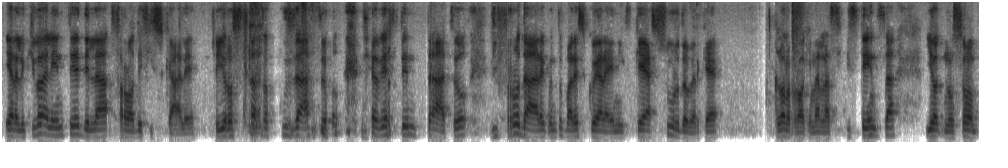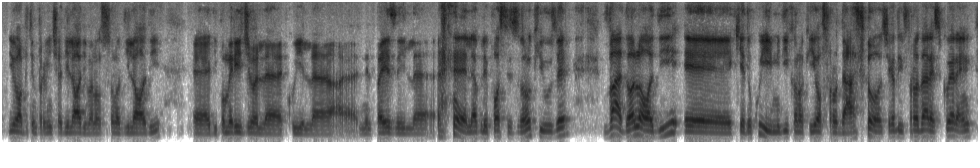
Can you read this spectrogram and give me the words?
era l'equivalente della frode fiscale. Cioè io ero stato accusato di aver tentato di frodare, quanto pare, Square Enix, che è assurdo perché allora provo a chiamare l'assistenza. Io, non sono, io abito in provincia di Lodi, ma non sono di Lodi. Eh, di pomeriggio il- qui il- eh, nel paese il- le, poste sono chiuse. Vado a Lodi e chiedo qui, mi dicono che io ho frodato, ho cercato di frodare Square Enix.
